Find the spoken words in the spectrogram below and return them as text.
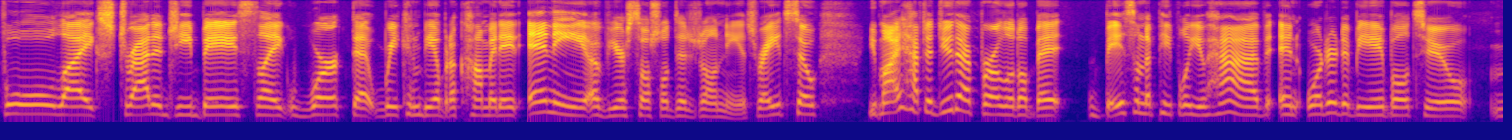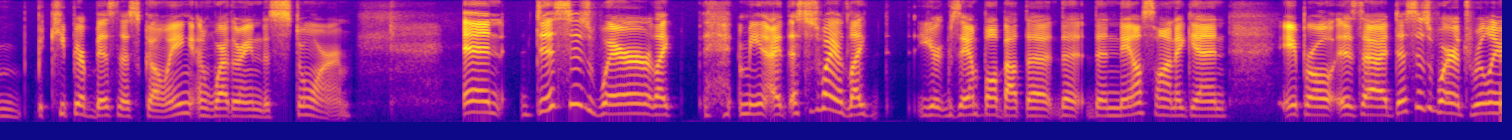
full like strategy based like work that we can be able to accommodate any of your social digital needs right? So you might have to do that for a little bit based on the people you have in order to be able to mm, keep your business going and weathering the storm. And this is where like i mean I, this is why i'd like your example about the, the the nail salon again april is that this is where it's really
